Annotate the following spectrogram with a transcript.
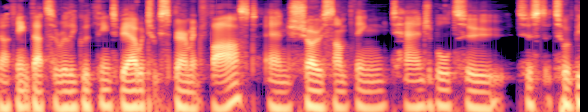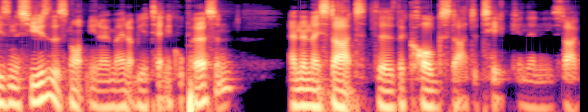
you know, I think that's a really good thing to be able to experiment fast and show something tangible to, to to a business user that's not you know may not be a technical person, and then they start the the cogs start to tick, and then you start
